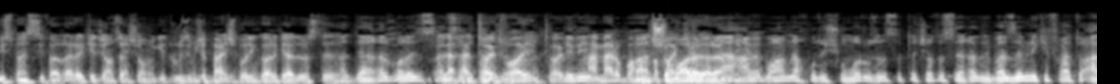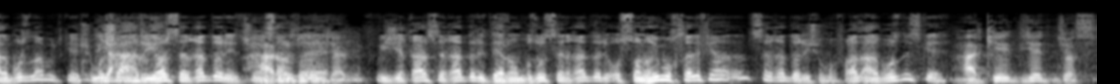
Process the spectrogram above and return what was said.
25 30 فقره که جامسون شما میگید روزی میشه 5 بار این کارو کرد درسته؟ حداقل بالای 100 بالاخره تایف های تایف همه رو با هم من شما رو. دارم. نه. همه با هم نه خود شما روزانه سه تا چهار تا سرقت دارید. بعد زمینه که فقط تو البرز نبود که. شما شهریار سرقت دارید. شما هر روز سمت. ویژه قرب سرقت دارید. تهران بزرگ سرقت دارید. استانهای مختلفی هم سرقت دارید شما. فقط البرز نیست که. هر کی دیگه جاست.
